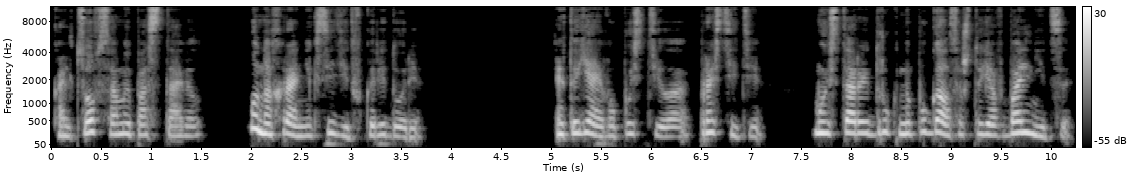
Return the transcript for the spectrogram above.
Кольцов сам и поставил. Он охранник сидит в коридоре. Это я его пустила, простите. Мой старый друг напугался, что я в больнице,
